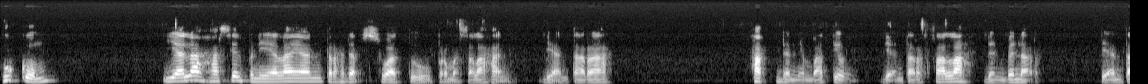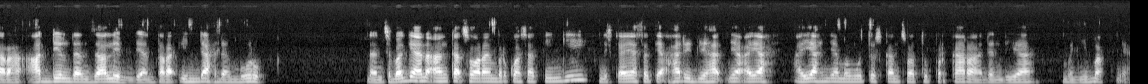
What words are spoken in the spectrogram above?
Hukum ialah hasil penilaian terhadap suatu permasalahan di antara hak dan yang batil, di antara salah dan benar, di antara adil dan zalim, di antara indah dan buruk. Dan sebagai anak angkat seorang yang berkuasa tinggi, niscaya setiap hari dilihatnya ayah ayahnya memutuskan suatu perkara dan dia menyimaknya,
